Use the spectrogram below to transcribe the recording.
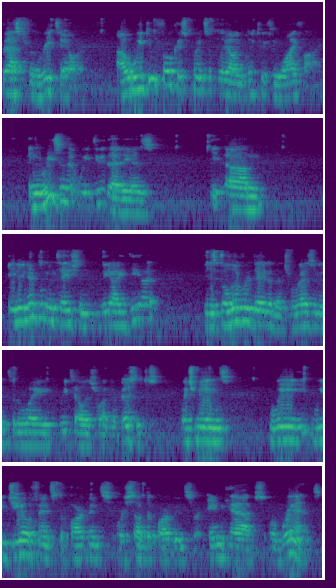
best for the retailer. Uh, we do focus principally on Bluetooth and Wi-Fi. And the reason that we do that is um, in an implementation, the idea is deliver data that's resonant to the way retailers run their business, which means we, we geofence departments or sub-departments or end caps or brands.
